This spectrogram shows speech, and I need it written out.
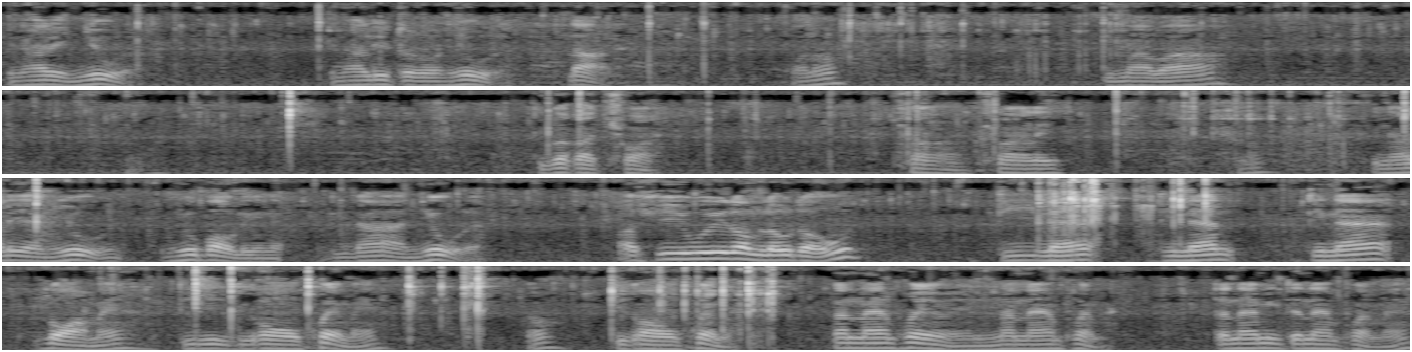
ဒီနားတွေညှို့လာဒီနားလေးတော်တော်ညှို့လာလာတယ်ဟောနော်ဒီမှာပါဒီဘက်ကချွမ်းချွမ်းချွမ်းလေးနော်ဒီနားလေးကညှို့ညှို့ပေါက်လေးနဲ့ဒီနားကညှို့တယ်အော်ရွှေဝေးတော့မလုပ်တော့ဘူးဒီလမ်းဒီလမ်း ဒီလမ်းလွှာမယ်ဒီဒီကောင်ကိုဖွဲ့မယ်နော်ဒီကောင်ကိုဖွဲ့မယ်နှစ်နန်းဖွဲ့မယ်နှစ်နန်းဖွဲ့မယ်တနန်းပြီးတနန်းဖွဲ့မယ်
